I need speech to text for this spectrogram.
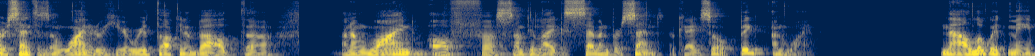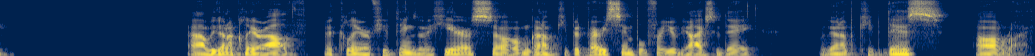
percentage unwind over here. We're talking about uh, an unwind of uh, something like 7%. Okay, so big unwind. Now look with me. Uh, we're going to clear out, uh, clear a few things over here. So I'm going to keep it very simple for you guys today. We're going to keep this. All right.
